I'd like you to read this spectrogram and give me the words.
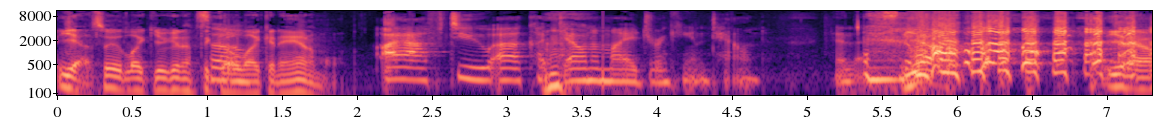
yeah. So like you're gonna have to So- go like an animal. I have to uh, cut down on my drinking in town. And then Yeah. you know,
